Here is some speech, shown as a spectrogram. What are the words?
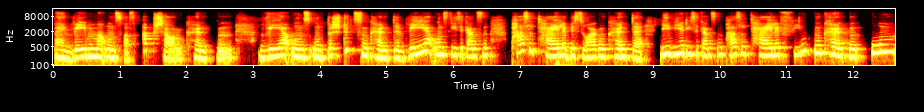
bei wem wir uns was abschauen könnten, wer uns unterstützen könnte, wer uns diese ganzen Puzzleteile besorgen könnte, wie wir diese ganzen Puzzleteile finden könnten, um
